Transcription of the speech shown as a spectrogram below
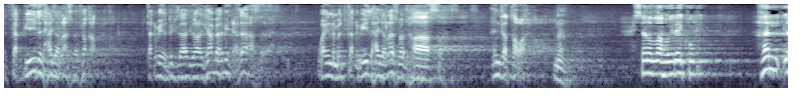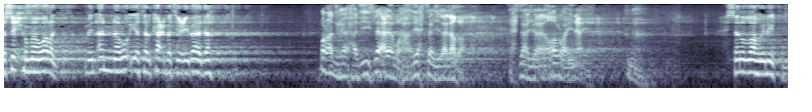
التقبيل الحجر الأسود فقط. تقبيل جدران الكعبة بدعة لا أصل له. وإنما التقبيل الحجر الأسود خاصة عند الطواف. نعم. أحسن الله إليكم. هل يصح ما ورد من أن رؤية الكعبة عبادة؟ ورد في الحديث لا أعلم هذا يحتاج إلى نظر يحتاج إلى نظر وعناية. نعم. أحسن الله إليكم.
